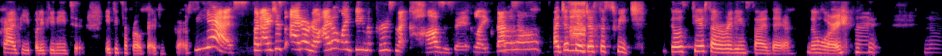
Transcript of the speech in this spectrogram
Cry people if you need to, if it's appropriate, of course. Yes, but I just I don't know. I don't like being the person that causes it. Like that's no, no. I just say just a switch. Those tears are already inside there. Don't worry. no.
